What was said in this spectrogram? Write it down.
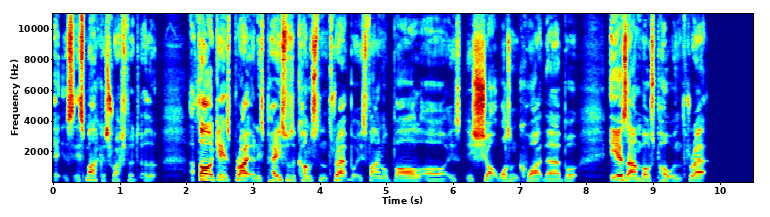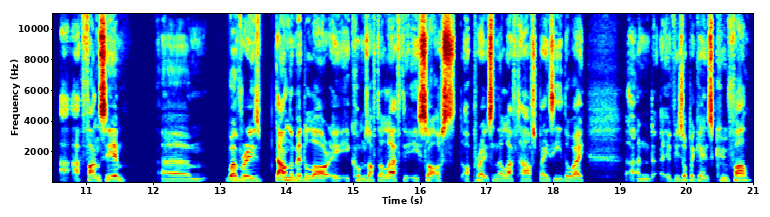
it's, it's Marcus Rashford. Uh, I thought against Brighton his pace was a constant threat, but his final ball or his, his shot wasn't quite there. But he is our most potent threat. I, I fancy him. Um, whether he's down the middle or he, he comes off the left, he, he, sort of operates in the left half space either way. And if he's up against Coufal,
